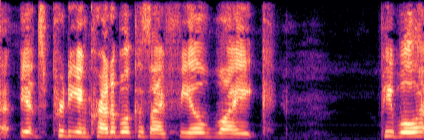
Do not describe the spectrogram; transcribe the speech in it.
Uh, it's pretty incredible because I feel like people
